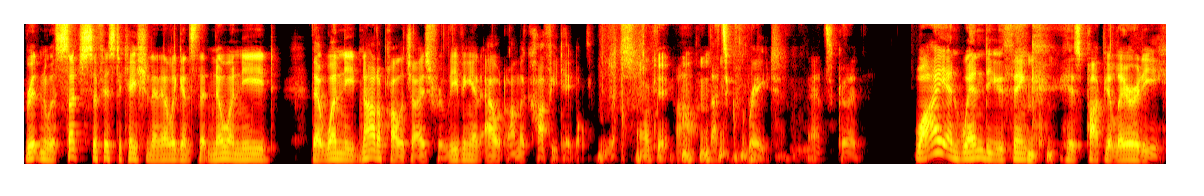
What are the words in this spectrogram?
written with such sophistication and elegance that no one need that one need not apologize for leaving it out on the coffee table. Yes. Okay. oh, that's great. That's good. Why and when do you think his popularity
